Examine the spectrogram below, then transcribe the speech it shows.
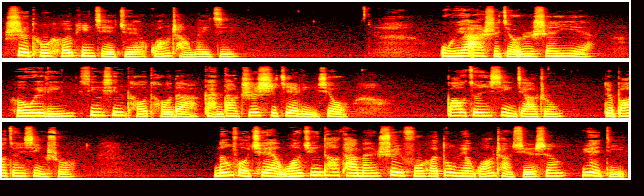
试图和平解决广场危机。五月二十九日深夜，何为林心心头头地赶到知识界领袖。包尊信家中，对包尊信说：“能否劝王军涛他们说服和动员广场学生月底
